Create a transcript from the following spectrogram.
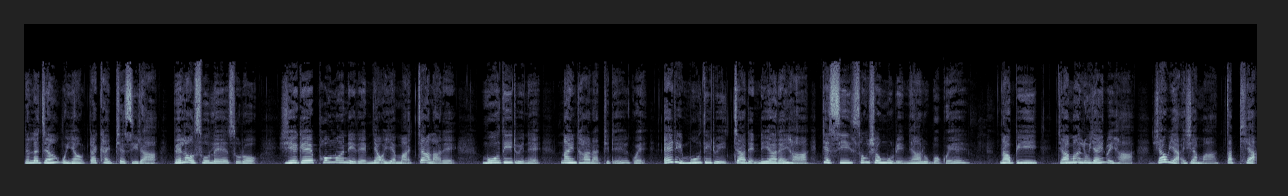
ဒလကြမ်းဝင်ရောက်တိုက်ခိုက်ဖျက်ဆီးတာဘဲလောက်ဆိုးလဲဆိုတော့ရေခဲဖုံးလွှမ်းနေတဲ့မြောက်အရက်မှကျလာတဲ့ မိုးသီးတွေနဲ့နှိုင်းထားတာဖြစ်တယ်ကွ။အဲ့ဒီမိုးသီးတွေကျတဲ့နေရာတိုင်းဟာပျက်စီးဆုံးရှုံးမှုတွေများလို့ပေါ့ကွယ်။နောက်ပြီးဂျာမန်လူရိုင်းတွေဟာရောက်ရအရမှာတပ်ဖြတ်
